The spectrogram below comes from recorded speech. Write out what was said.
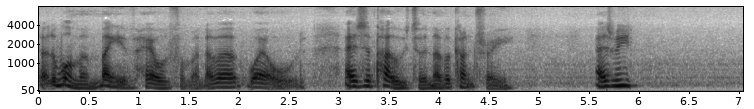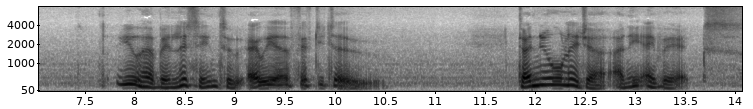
that the woman may have hailed from another world as opposed to another country. As we you have been listening to Area 52. Daniel Ledger and the AVX.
